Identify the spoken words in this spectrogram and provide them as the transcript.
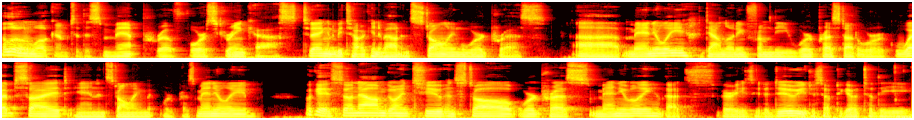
Hello and welcome to this MAMP Pro 4 screencast. Today I'm going to be talking about installing WordPress uh, manually, downloading from the WordPress.org website and installing WordPress manually. Okay, so now I'm going to install WordPress manually. That's very easy to do. You just have to go to the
